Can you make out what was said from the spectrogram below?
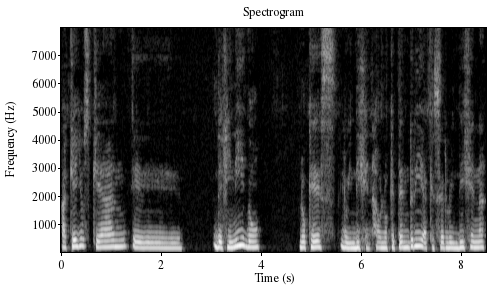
aquellos que han eh, definido lo que es lo indígena o lo que tendría que ser lo indígena,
